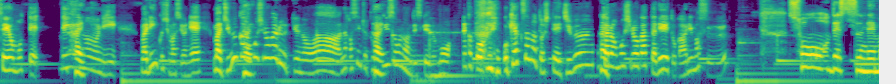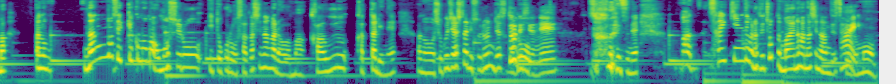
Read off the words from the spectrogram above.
性を持ってっていうのに、まあ、リンクしますよね。まあ、自分から面白がるっていうのは、なんか船長得意そうなんですけれども、なんかこう、はい。お客様として自分から面白がった例とかあります、そうですね、まあ、あの何の接客もまあ面白いところを探しながらはまあ買う買ったりねあの食事はしたりするんですけど。そうですよね。そうですね。まあ最近ではなくてちょっと前の話なんですけれども、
